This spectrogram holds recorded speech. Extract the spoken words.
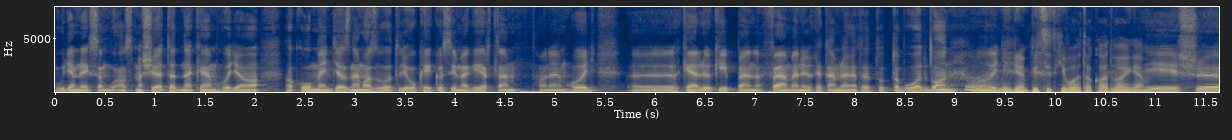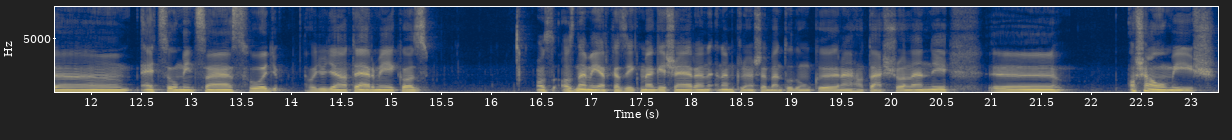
úgy emlékszem, azt mesélted nekem, hogy a, a kommentje az nem az volt, hogy oké, okay, köszi, megértem, hanem hogy ö, kellőképpen felmenőket emlegetett ott a boltban. Hmm, hogy, igen, picit ki volt akadva, igen. És ö, egy szó mint száz, hogy, hogy ugye a termék az az, az nem érkezik meg, és erre nem különösebben tudunk ráhatással lenni. A Xiaomi is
